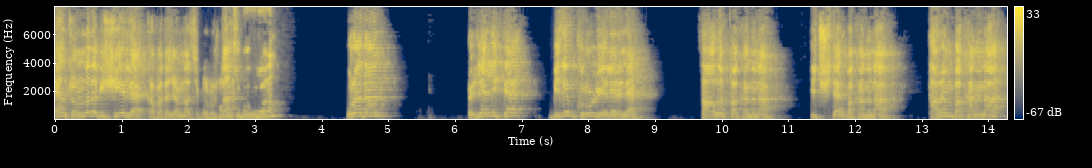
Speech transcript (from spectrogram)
en sonunda da bir şiirle kapatacağım nasip olursa. Tabii ki buyurun. Buradan özellikle bilim kurul üyelerine, Sağlık Bakanı'na, İçişler Bakanı'na, Tarım Bakanı'na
